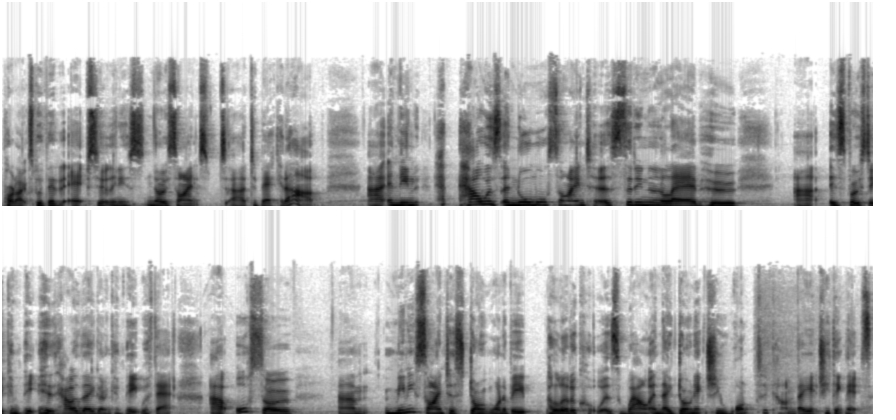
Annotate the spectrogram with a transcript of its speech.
products with absolutely no science uh, to back it up. Uh, and then how is a normal scientist sitting in a lab who uh, is supposed to compete how are they going to compete with that? Uh, also um, many scientists don't want to be political as well and they don't actually want to come. They actually think that's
